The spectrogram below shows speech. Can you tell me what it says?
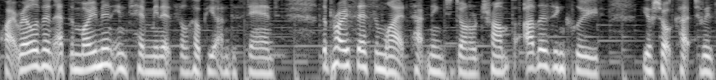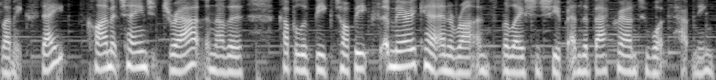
quite relevant at the moment. In 10 minutes, it'll help you understand the process and why it's happening to Donald Trump. Others include your shortcut to Islamic State, climate change, drought, another couple of big topics, America and Iran's relationship, and the background to what's happening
